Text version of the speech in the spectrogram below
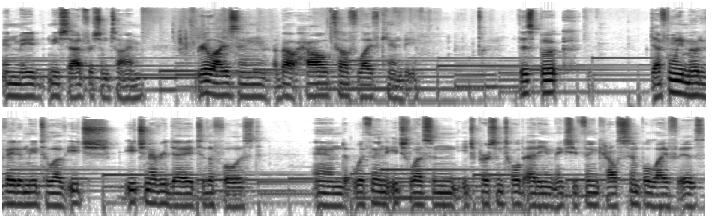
and made me sad for some time, realizing about how tough life can be. This book definitely motivated me to love each each and every day to the fullest. And within each lesson, each person told Eddie makes you think how simple life is,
